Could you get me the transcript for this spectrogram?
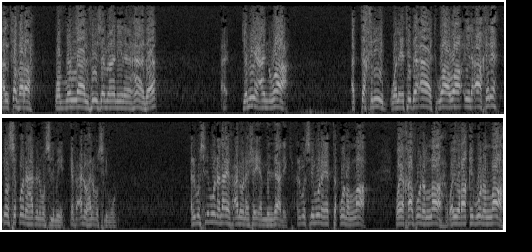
الكفرة والضلال في زماننا هذا جميع أنواع التخريب والاعتداءات و إلى آخره يلصقونها بالمسلمين يفعلها المسلمون. المسلمون لا يفعلون شيئا من ذلك. المسلمون يتقون الله ويخافون الله ويراقبون الله.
